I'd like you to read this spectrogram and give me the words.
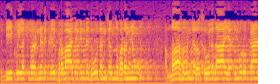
സിദ്ദീഖുൽ അക്ബറിന്റെ അടുക്കൽ പ്രവാചകന്റെ ദൂതൻ ചെന്ന് പറഞ്ഞു അള്ളാഹുവിന്റെ റസൂലതായ ഉമുറുക്കാൻ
